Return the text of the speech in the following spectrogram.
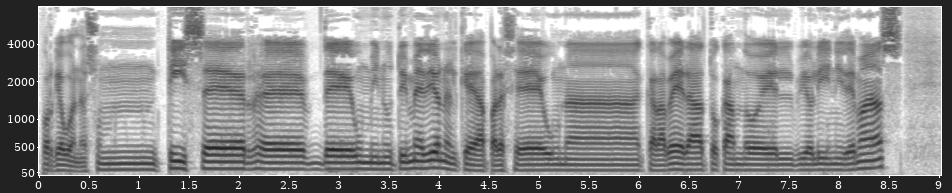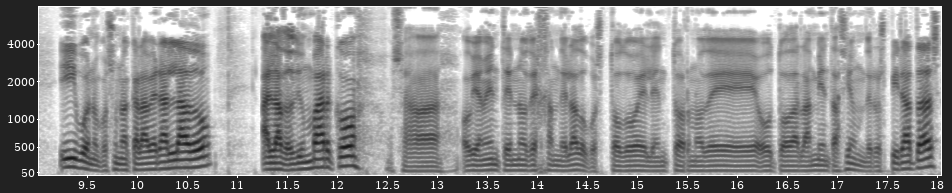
porque bueno, es un teaser eh, de un minuto y medio en el que aparece una calavera tocando el violín y demás, y bueno, pues una calavera al lado, al lado de un barco, o sea, obviamente no dejan de lado pues todo el entorno de o toda la ambientación de los piratas.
